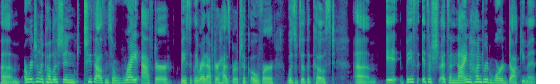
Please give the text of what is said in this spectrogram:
Um, originally published in 2000, so right after, basically right after Hasbro took over Wizards of the Coast. Um, it base it's a it's a 900 word document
